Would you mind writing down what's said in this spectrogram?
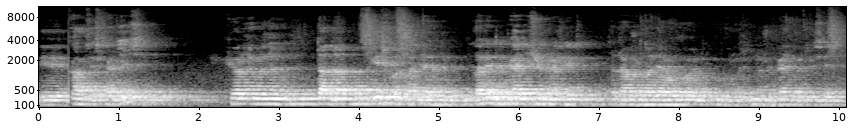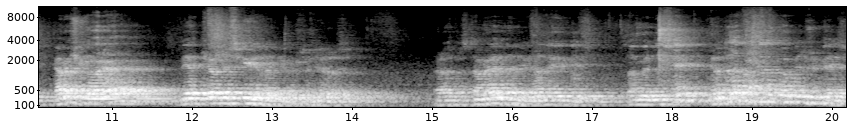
И как здесь ходить? Черный вынос, да, да, есть ход ладья, ладья Т5 еще грозит, тогда уже ладья выходит, уже 5 будет висеть. Короче говоря, две черные что делать? Раз подставляют, надо их самое длинное. И вот тогда просто такой поджигать.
